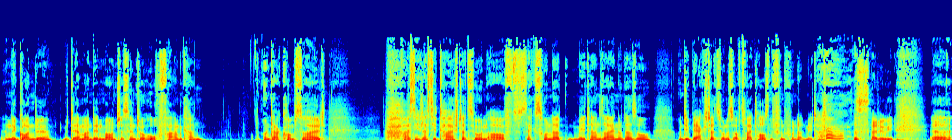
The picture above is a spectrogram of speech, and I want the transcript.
eine Gondel, mit der man den Mount Jacinto hochfahren kann. Und da kommst du halt, weiß nicht, lass die Talstation auf 600 Metern sein oder so. Und die Bergstation ist auf 2500 Metern. Das ist halt irgendwie, äh,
